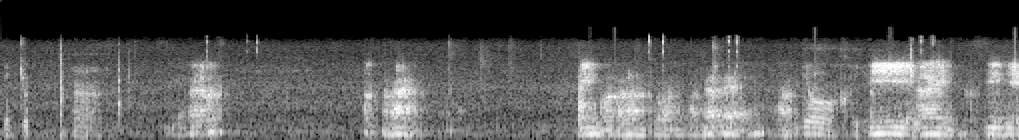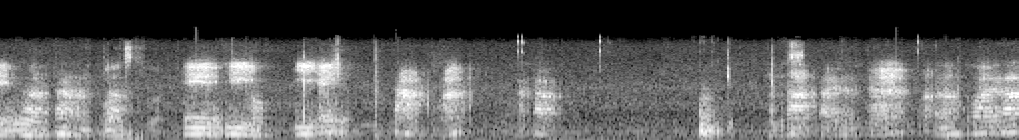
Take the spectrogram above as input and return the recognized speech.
เป็นจุด R สีเหลืองได้ไหมอะเอาได้ เป็นหัวกระลำตัวนะครับแล้วแต่นะครับย่อข D ยาย I D J นะครับสร้างตัว A G E X สร้างหัวนะครับจุดสร้างไปนะนนะหัวกระลำตัวนะครับ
